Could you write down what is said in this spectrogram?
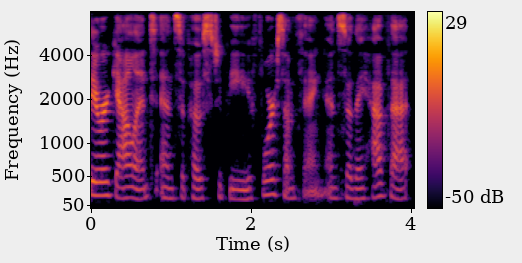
They were gallant and supposed to be for something. And so they have that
